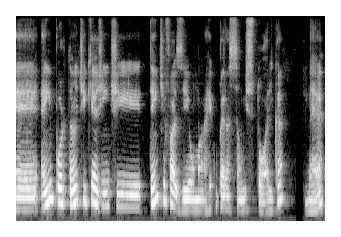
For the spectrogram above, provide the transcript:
é, é importante que a gente tente fazer uma recuperação histórica, né?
